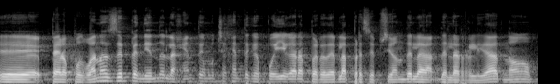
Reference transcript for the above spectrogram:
Eh, pero pues bueno, es dependiendo de la gente. Hay mucha gente que puede llegar a perder la percepción de la, de la realidad, ¿no?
